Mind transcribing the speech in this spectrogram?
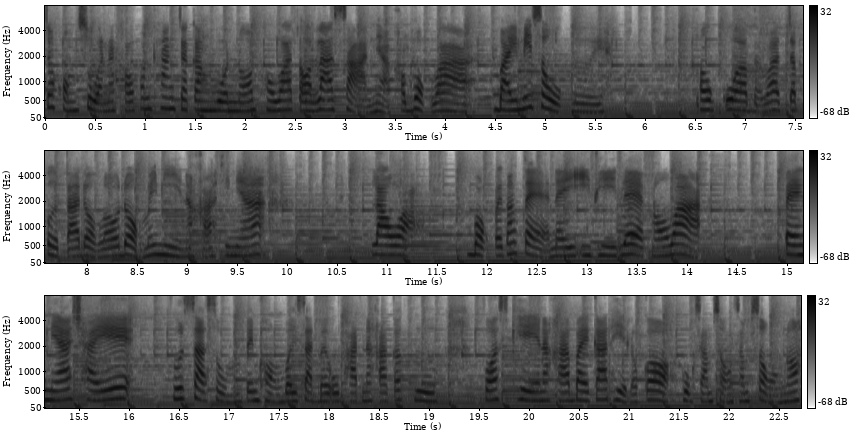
เจ้าของสวนนะเขาค่อนข้างจะกังวลเนาะเพราะว่าตอนลาดสารเนี่ยเขาบอกว่าใบไม่โศกเลยเขากลัวแบบว่าจะเปิดตาดอกแล้วดอกไม่มีนะคะ ทีเนี้ยเราอะบอกไปตั้งแต่ใน EP แรกเนาะว่า แปลงเนี้ยใช้ชุดสะสมเป็นของบริษัทไบโอพัทนะคะ ก็คือ f o s k นะคะไบกาเทแล้วก็ 63232 เนาะ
